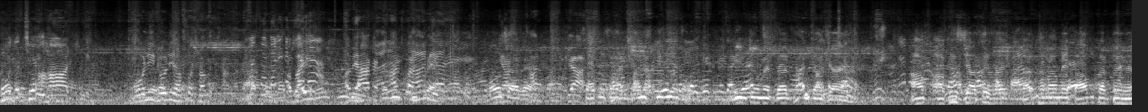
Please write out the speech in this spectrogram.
बहुत अच्छी है हाँ अच्छी है बोली डोली हमको सब अच्छा लगा अच्छा, तो भाई अब यहाँ का खान पान बहुत क्या आप ऑफिस जाते हैं कारखाना में काम करते हैं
